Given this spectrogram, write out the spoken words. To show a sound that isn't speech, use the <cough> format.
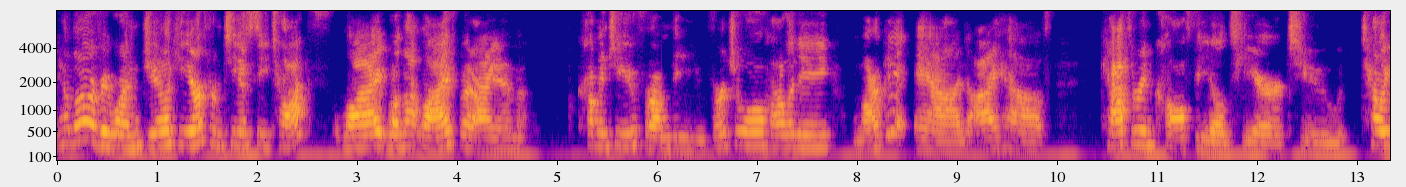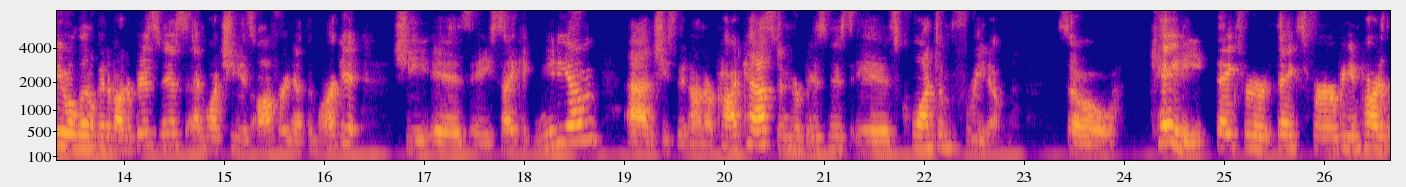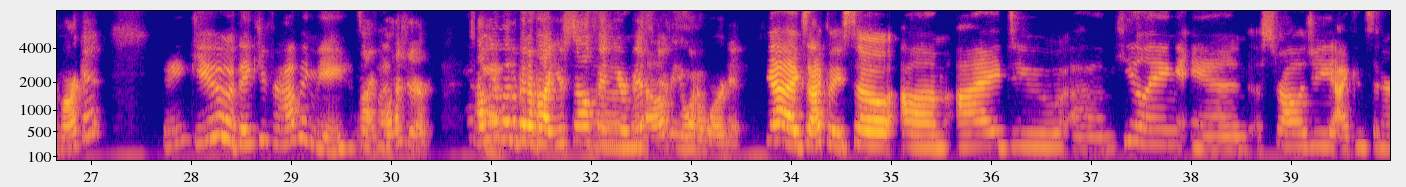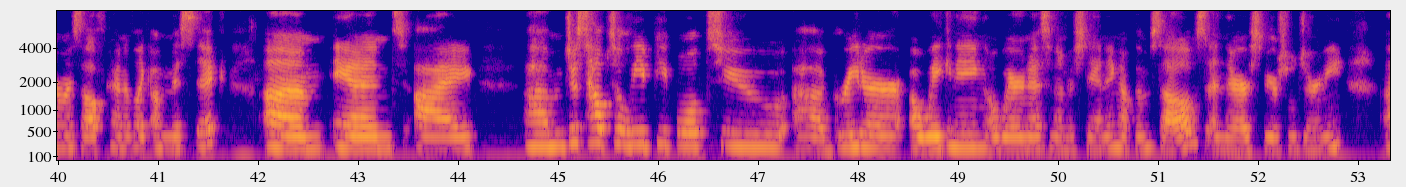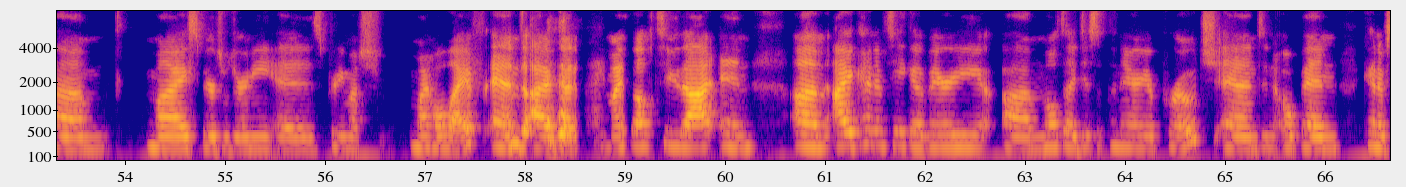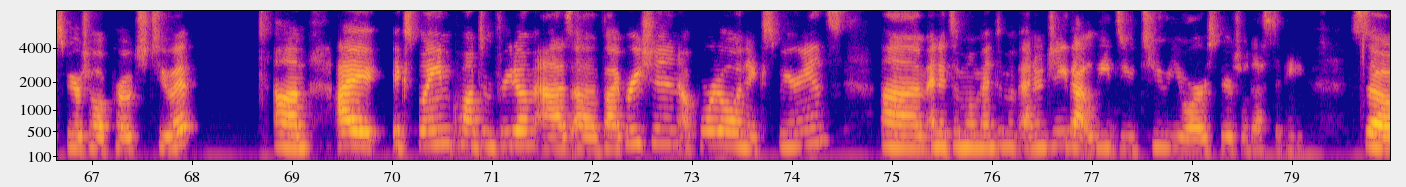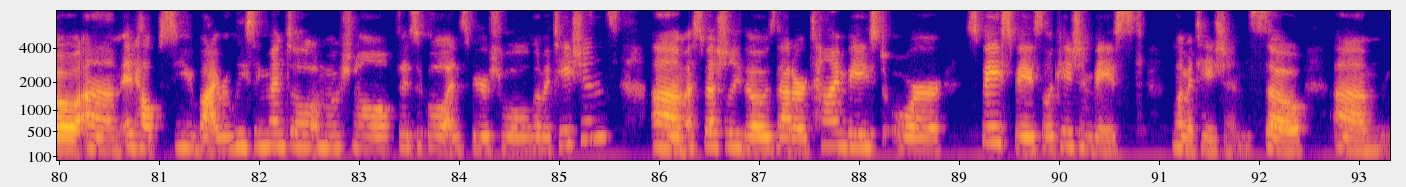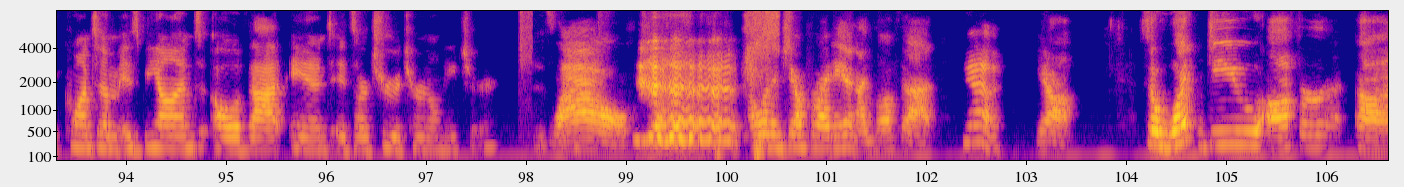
right. Hello, everyone. Jill here from TSC Talks live. Well, not live, but I am coming to you from the virtual holiday market, and I have Katherine Caulfield here to tell you a little bit about her business and what she is offering at the market. She is a psychic medium, and she's been on our podcast, and her business is Quantum Freedom. So, Katy, thanks for thanks for being part of the market. Thank you. Thank you for having me. It's My pleasure. pleasure. Tell me a little bit about yourself and your um, business. However you want to word it. Yeah, exactly. So um, I do um, healing and astrology. I consider myself kind of like a mystic. Um, and I um, just help to lead people to uh, greater awakening, awareness, and understanding of themselves and their spiritual journey. Um, my spiritual journey is pretty much my whole life, and I've dedicated <laughs> myself to that. And um, I kind of take a very um, multidisciplinary approach and an open kind of spiritual approach to it. Um, I explain quantum freedom as a vibration, a portal, an experience, um, and it's a momentum of energy that leads you to your spiritual destiny. So um, it helps you by releasing mental, emotional, physical, and spiritual limitations, um, especially those that are time based or space based, location based limitations. So um, quantum is beyond all of that, and it's our true eternal nature. Wow. <laughs> I want to jump right in. I love that. Yeah. Yeah. So, what do you offer? Uh,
